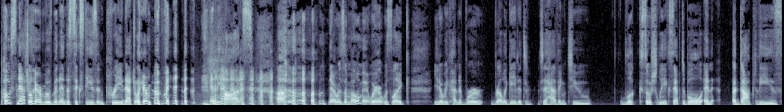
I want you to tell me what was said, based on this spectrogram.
post natural hair movement in the 60s and pre natural hair movement in the, in the aughts. um, there was a moment where it was like, you know, we kind of were relegated to, to having to look socially acceptable and adopt these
